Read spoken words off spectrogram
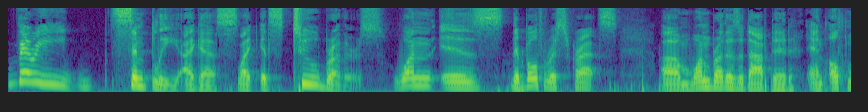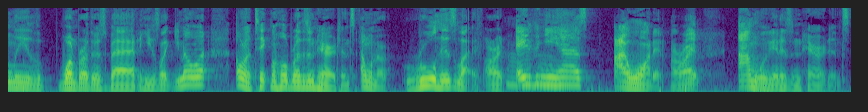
very simply, I guess. Like it's two brothers. One is they're both aristocrats. Um, one brother's adopted, and ultimately the one brother is bad. And he's like, you know what? I want to take my whole brother's inheritance. I want to rule his life. All right, anything he has, I want it. All right, I'm gonna get his inheritance.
